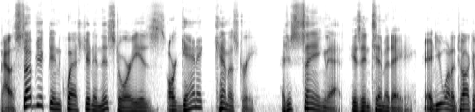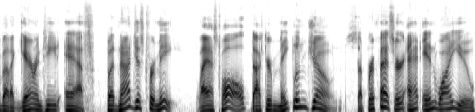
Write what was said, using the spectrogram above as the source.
Now, the subject in question in this story is organic chemistry. And just saying that is intimidating. And you want to talk about a guaranteed F, but not just for me. Last fall, Dr. Maitland Jones, a professor at NYU,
